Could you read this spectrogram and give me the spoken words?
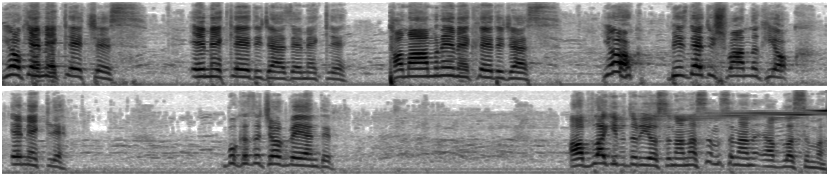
Yok emekli edeceğiz. Emekli edeceğiz emekli. Tamamını emekli edeceğiz. Yok bizde düşmanlık yok. Emekli. Bu kızı çok beğendim. Abla gibi duruyorsun. Anası mısın ablası mı?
